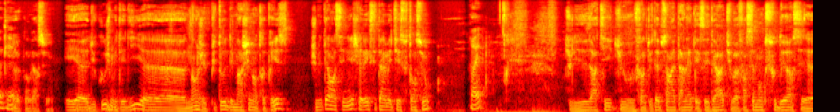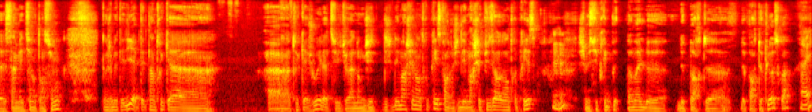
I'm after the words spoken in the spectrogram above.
Ok. de conversion. Et euh, du coup, je m'étais dit, euh, non, j'ai plutôt démarché l'entreprise. Je m'étais renseigné, je savais que c'était un métier sous tension. Ouais. Tu lis des articles, tu, enfin, tu tapes sur internet, etc. Tu vois forcément que soudeur, c'est, un métier en tension. Donc je m'étais dit, il y a peut-être un truc à- un truc à jouer là-dessus, tu vois. Donc j'ai, j'ai démarché l'entreprise, enfin j'ai démarché plusieurs entreprises. Mhm. Je me suis pris pas mal de, de portes, euh, de portes closes, quoi. Ouais.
